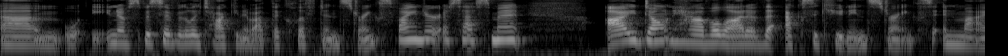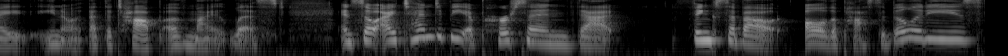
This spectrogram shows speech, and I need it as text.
um, you know, specifically talking about the Clifton Strengths Finder assessment. I don't have a lot of the executing strengths in my, you know, at the top of my list. And so I tend to be a person that thinks about all the possibilities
